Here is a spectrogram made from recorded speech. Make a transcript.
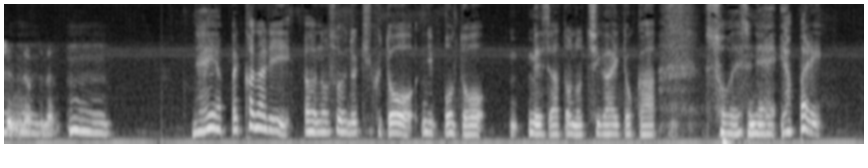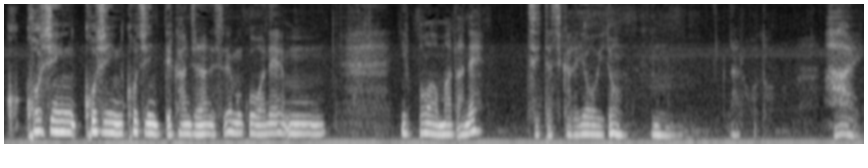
チームによってね。うん、ねやっぱりかなりあのそういうの聞くと日本とメジャーとの違いとかそうですねやっぱりこ個人個人個人って感じなんですね向こうはね、うん、日本はまだね1日から用意ドン、うん、なるほどはい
